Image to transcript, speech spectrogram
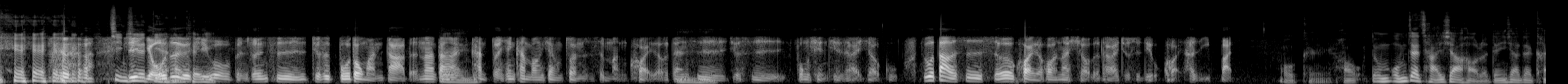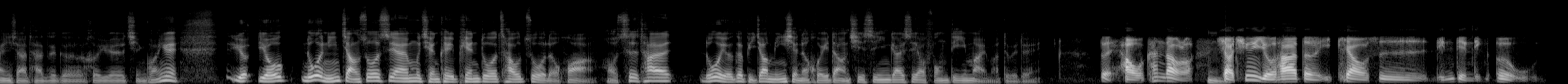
其实油这个期货本身是就是波动蛮大的，那当然看短线看方向赚的是蛮快的，但是就是风险其实还是要顾。如果大的是十二块的话，那小的大概就是六块，它是一半。OK，好，等我们再查一下好了，等一下再看一下它这个合约的情况。因为有有，如果您讲说现在目前可以偏多操作的话，哦，是它如果有一个比较明显的回档，其实应该是要逢低买嘛，对不对？对，好，我看到了，小轻原油它的一跳是零点零二五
